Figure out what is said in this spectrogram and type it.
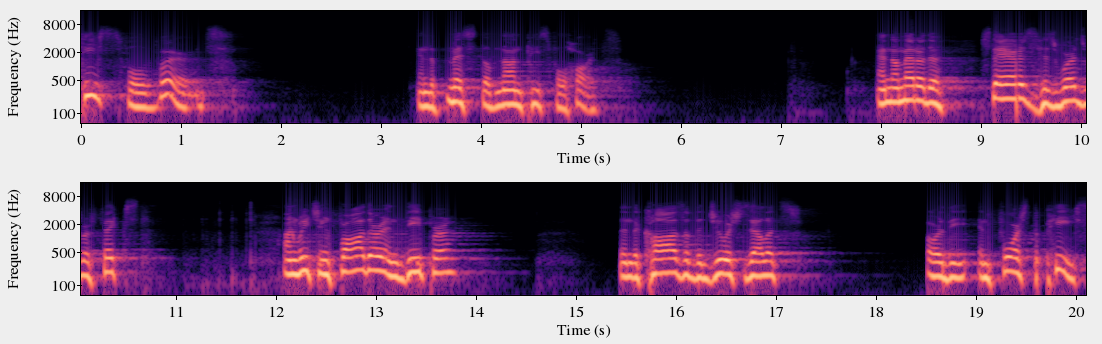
peaceful words in the midst of non peaceful hearts. And no matter the stares, his words were fixed on reaching farther and deeper than the cause of the Jewish zealots or the enforced peace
